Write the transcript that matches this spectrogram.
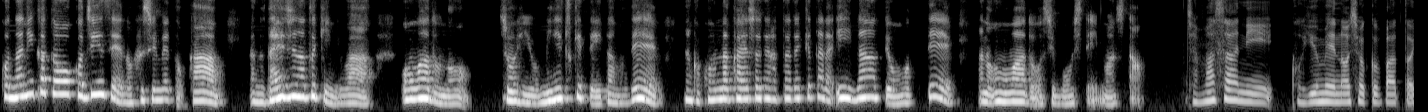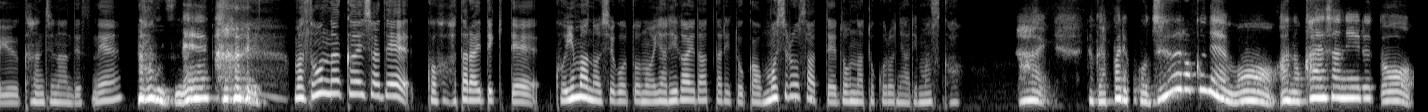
こう何かとこう人生の節目とか、あの大事な時にはオンワードの商品を身につけていたので、なんかこんな会社で働けたらいいなって思って、あのオンワードを志望していました。じゃあまさにこう夢の職場という感じなんですね。そうですね。はい。まあそんな会社でこう働いてきてこう今の仕事のやりがいだったりとか面白さってどんなところにありますか？はい。なんかやっぱりこう16年もあの会社にいると、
